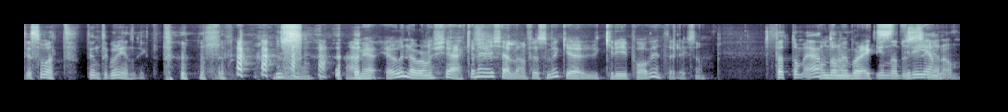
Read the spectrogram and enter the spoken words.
Det är som att det inte går in riktigt. Ja. Nej, men jag, jag undrar vad de käkar nere i källaren, för så mycket kryp har vi inte. Liksom. För att de äter Om de är bara extremt dem.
